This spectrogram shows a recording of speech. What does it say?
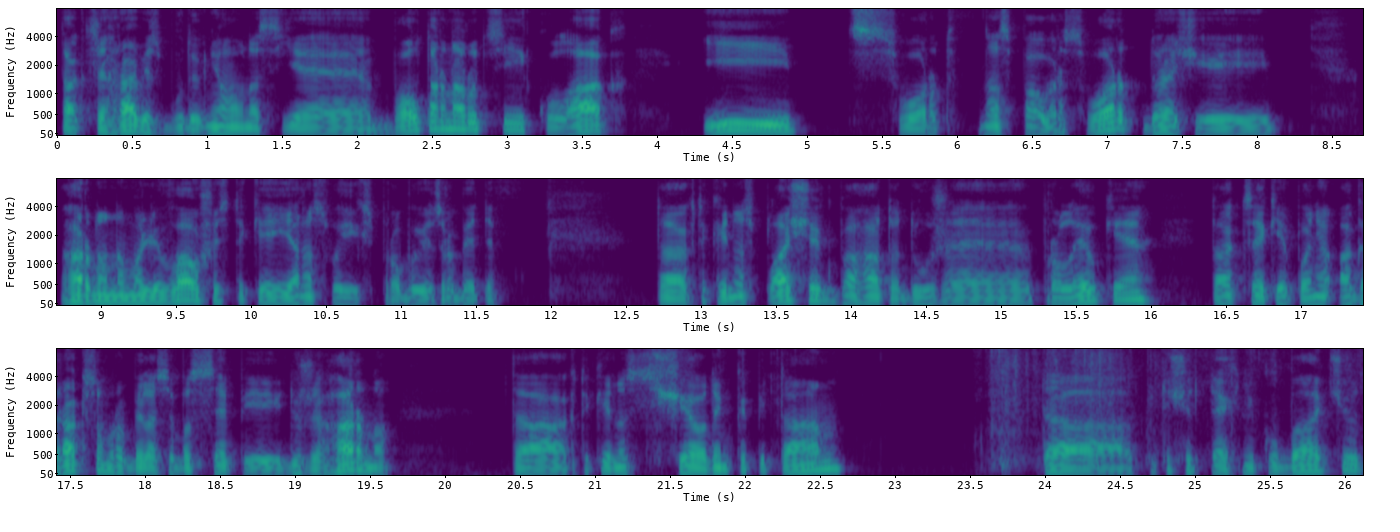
Так, це Гравіс буде. В нього у нас є болтер на руці, кулак і Сворд. У нас Power Sword. До речі, гарно намалював щось таке, я на своїх спробую зробити. Так, такий у нас плащик, багато дуже проливки. Так, це, як я поняв, аграксом робилося, або сепією. Дуже гарно. Так, такий у нас ще один капітан. Так, тут ще техніку бачу.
